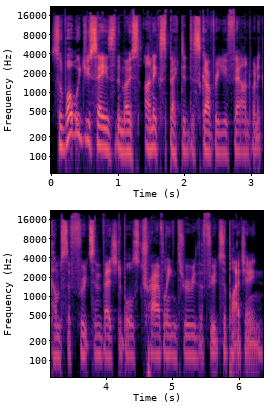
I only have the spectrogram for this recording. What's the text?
So, what would you say is the most unexpected discovery you found when it comes to fruits and vegetables traveling through the food supply chain?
